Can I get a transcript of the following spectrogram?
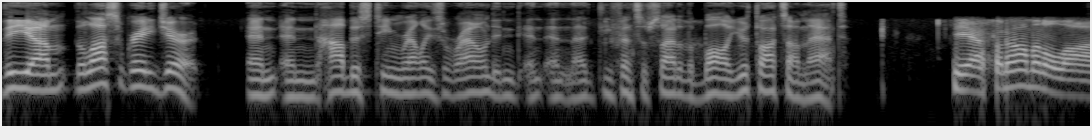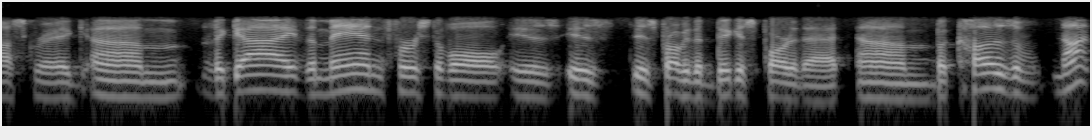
The um, the loss of Grady Jarrett and, and how this team rallies around and, and, and that defensive side of the ball. Your thoughts on that? Yeah, phenomenal loss, Greg. Um, the guy, the man, first of all, is is is probably the biggest part of that um, because of not,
